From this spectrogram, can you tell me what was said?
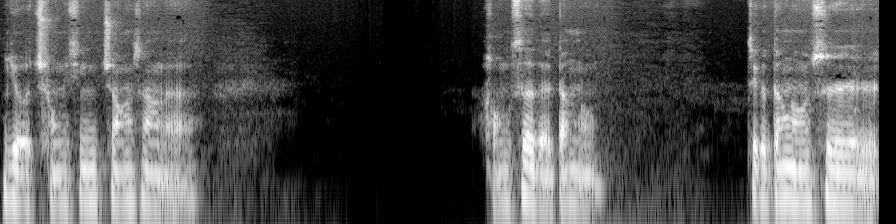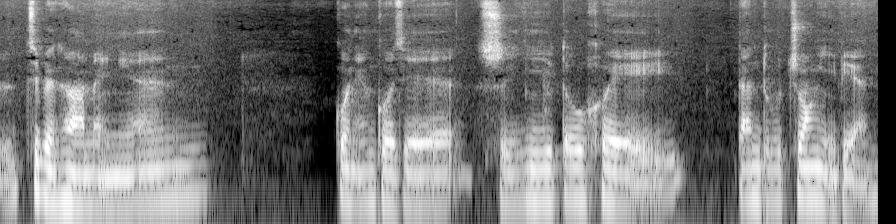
又重新装上了红色的灯笼。这个灯笼是基本上每年过年过节十一都会单独装一遍，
